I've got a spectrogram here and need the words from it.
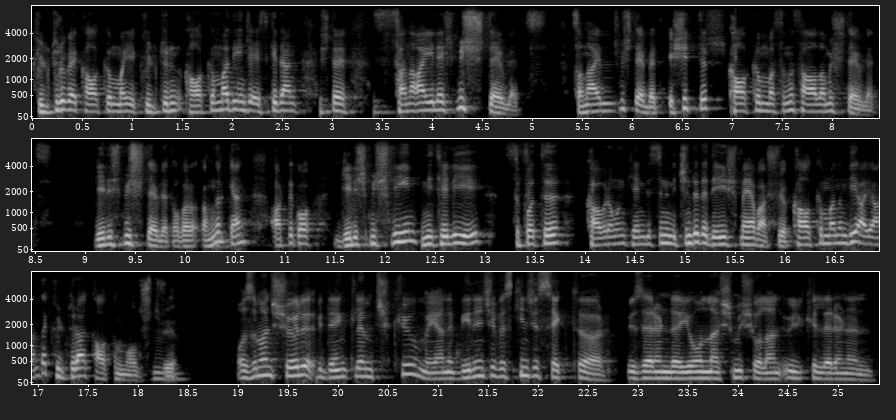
kültürü ve kalkınmayı, kültürün kalkınma deyince eskiden işte sanayileşmiş devlet, sanayileşmiş devlet eşittir kalkınmasını sağlamış devlet. Gelişmiş devlet olarak anılırken artık o gelişmişliğin niteliği, sıfatı, kavramın kendisinin içinde de değişmeye başlıyor. Kalkınmanın bir ayağında kültürel kalkınma oluşturuyor. Hmm. O zaman şöyle bir denklem çıkıyor mu? Yani birinci ve ikinci sektör üzerinde yoğunlaşmış olan ülkelerinin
